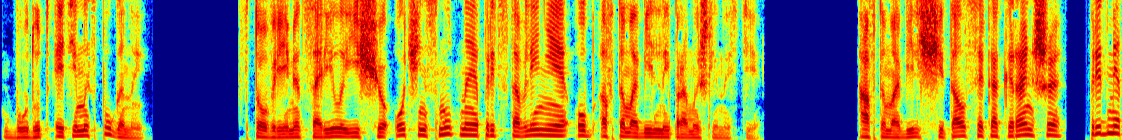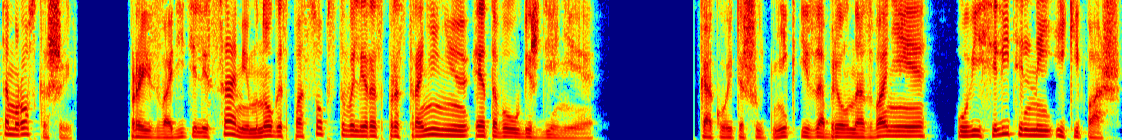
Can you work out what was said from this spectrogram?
будут этим испуганы. В то время царило еще очень смутное представление об автомобильной промышленности. Автомобиль считался, как и раньше, предметом роскоши. Производители сами много способствовали распространению этого убеждения. Какой-то шутник изобрел название «увеселительный экипаж»,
